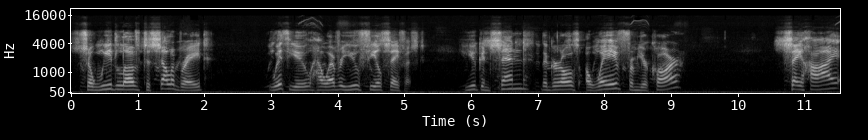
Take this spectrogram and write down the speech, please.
so we'd love to celebrate with you however you feel safest." you can send the girls a wave from your car, say hi,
